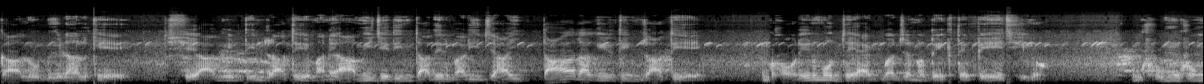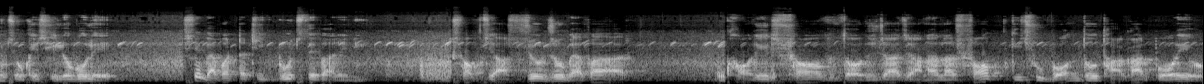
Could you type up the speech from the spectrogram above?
কালো বিড়ালকে সে আগের দিন রাতে মানে আমি যেদিন তাদের বাড়ি যাই, তার আগের দিন রাতে ঘরের মধ্যে একবার যেন দেখতে পেয়েছিল। ঘুম ঘুম চোখে ছিল বলে সে ব্যাপারটা ঠিক বুঝতে পারেনি। সবচেয়ে আশ্চর্য ব্যাপার, ঘরের সব দরজা, জানালা সব কিছু বন্ধ থাকার পরেও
